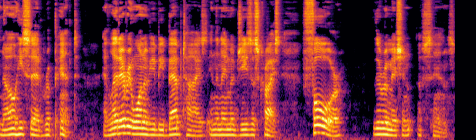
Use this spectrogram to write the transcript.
No, he said, Repent and let every one of you be baptized in the name of Jesus Christ for the remission of sins.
